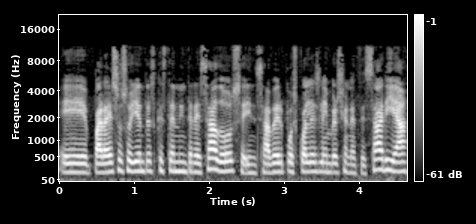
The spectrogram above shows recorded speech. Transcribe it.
eh, para esos oyentes que estén interesados en saber pues cuál es la inversión necesaria,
